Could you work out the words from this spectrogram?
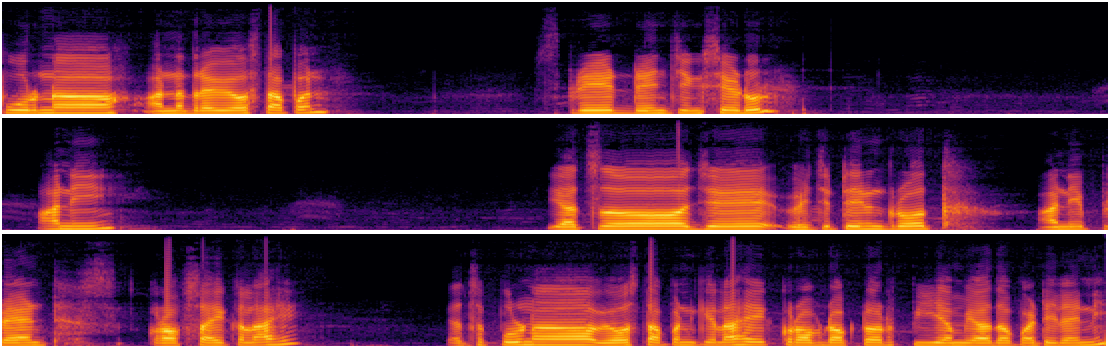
पूर्ण अन्नद्रव्य व्यवस्थापन स्प्रे ड्रेंचिंग शेड्यूल आणि याचं जे व्हेजिटेरियन ग्रोथ आणि प्लॅन्ट क्रॉप सायकल आहे याचं पूर्ण व्यवस्थापन केलं आहे crop doctor P M Yadav Patil यांनी.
